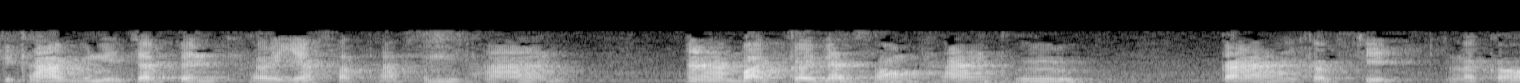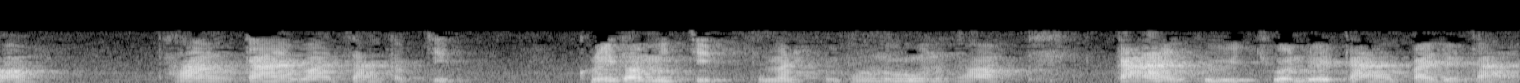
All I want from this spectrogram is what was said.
สิกขาบทนี้จะเป็นเถรยสัทธาสมุฐาน อาบัตเกิดได้สองทางคือกายกับจิต แล้วก็ทางกายวาจากับจิต คนนี้ต้องมีจิตใช่ไหมรู้ต้องรู้นะครับกายคือชวนด้วยกายไปด้วยกาย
